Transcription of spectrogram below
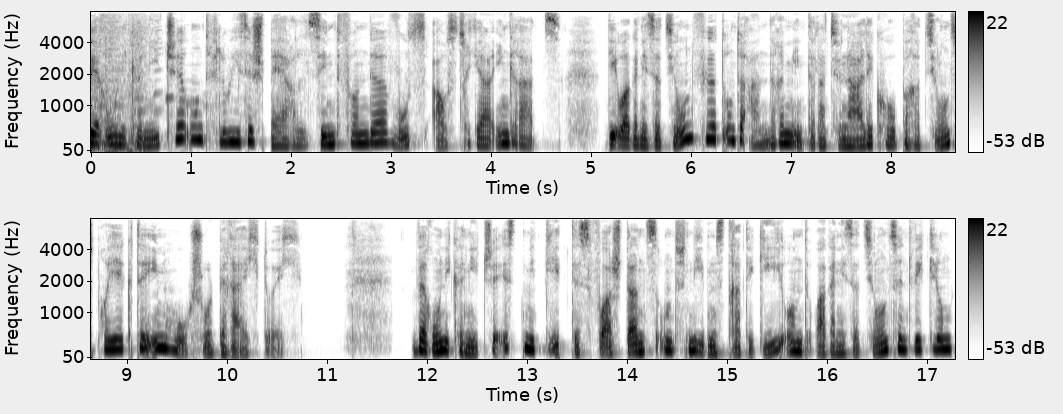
Veronika Nietzsche und Luise Sperl sind von der WUS Austria in Graz. Die Organisation führt unter anderem internationale Kooperationsprojekte im Hochschulbereich durch. Veronika Nietzsche ist Mitglied des Vorstands und neben Strategie und Organisationsentwicklung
